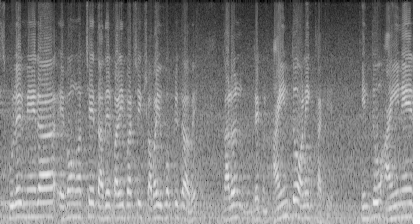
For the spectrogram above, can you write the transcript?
স্কুলের মেয়েরা এবং হচ্ছে তাদের পারিপার্শ্বিক সবাই উপকৃত হবে কারণ দেখুন আইন তো অনেক থাকে কিন্তু আইনের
